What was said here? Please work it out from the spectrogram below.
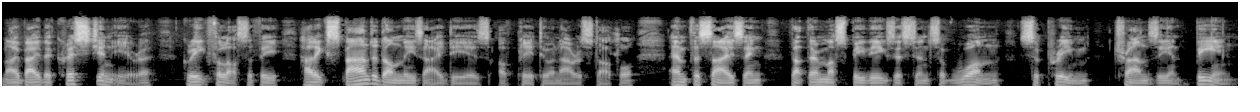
Now, by the Christian era, Greek philosophy had expanded on these ideas of Plato and Aristotle, emphasizing that there must be the existence of one supreme transient being.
